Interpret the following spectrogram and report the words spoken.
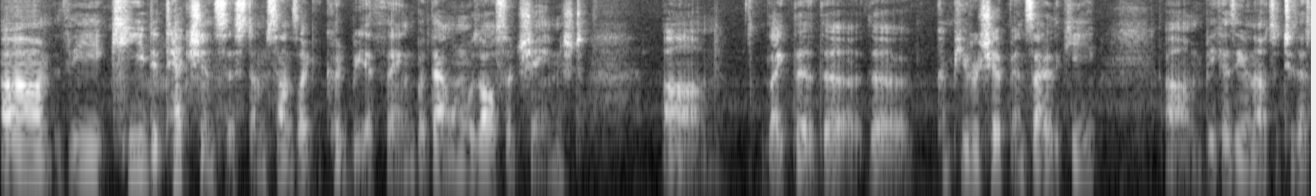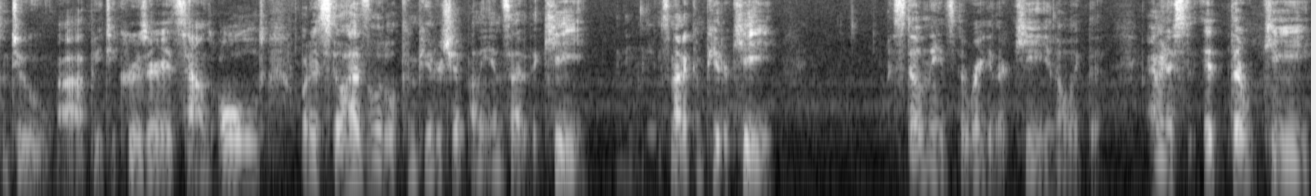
Um, the key detection system sounds like it could be a thing, but that one was also changed um, like the, the, the computer chip inside of the key. Um, because even though it's a 2002 uh, PT Cruiser, it sounds old, but it still has a little computer chip on the inside of the key. It's not a computer key. It still needs the regular key, you know, like the, I mean, it's it the key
